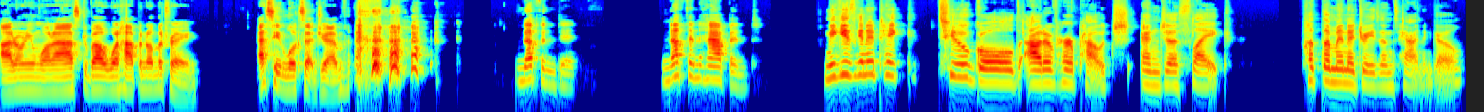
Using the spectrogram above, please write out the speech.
I don't even want to ask about what happened on the train. As he looks at Gem. Nothing did. Nothing happened. Miki's gonna take two gold out of her pouch and just like put them in a Drazen's hand and go,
